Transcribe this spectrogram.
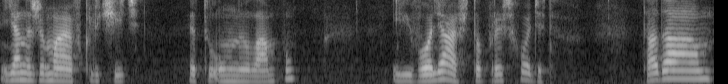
я нажимаю включить эту умную лампу. И вуаля, что происходит? Та-дам!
